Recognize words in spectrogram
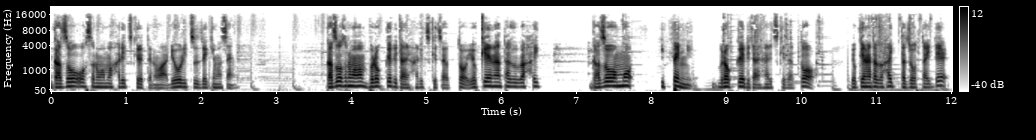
画像をそのまま貼り付けるっていうのは両立できません。画像そのままブロックエディターに貼り付けちゃうと、余計なタグが入っ、画像もいっぺんにブロックエディターに貼り付けちゃうと、余計なタグ入った状態で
